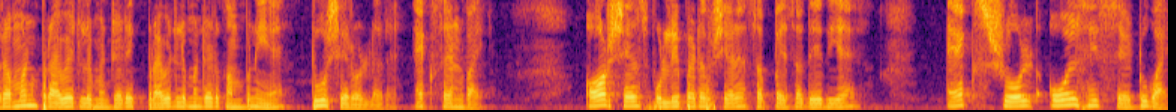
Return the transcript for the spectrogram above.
रमन प्राइवेट लिमिटेड, एक प्राइवेट लिमिटेड कंपनी है टू शेयर होल्डर है एक्स एंड वाई और shares fully paid up share है, सब पैसा दे दिया है। X sold all his share to Y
